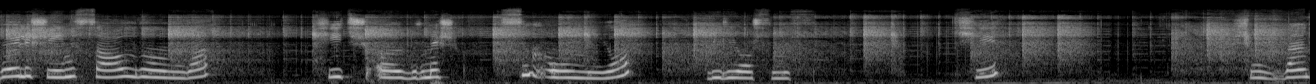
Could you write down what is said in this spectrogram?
Böyle şeyini saldığımda hiç öldürme şansım olmuyor. Biliyorsunuz ki. Şimdi ben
